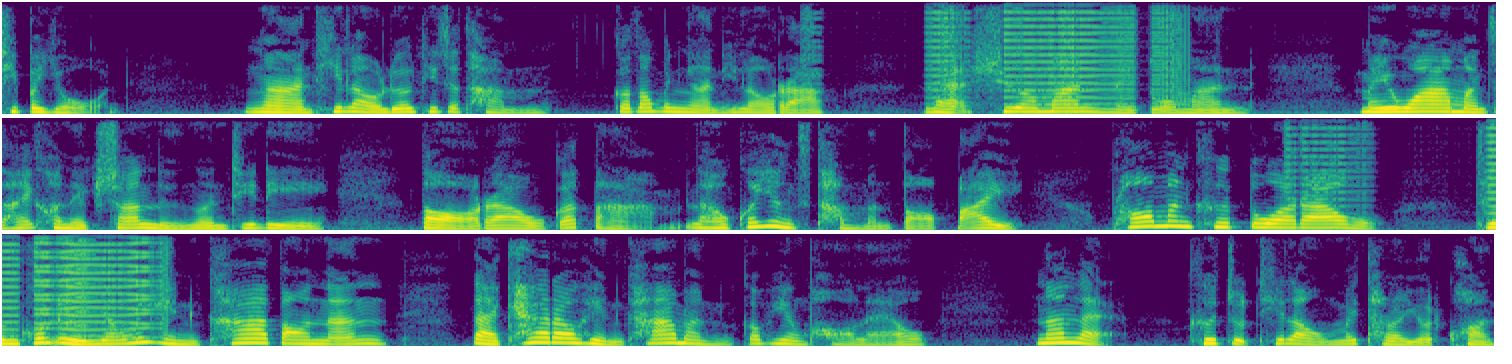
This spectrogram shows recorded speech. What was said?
ที่ประโยชน์ งานที่เราเลือกที่จะทำก็ต้องเป็นงานที่เรารัก และเชื่อมั่นในตัวมัน ไม่ว่ามันจะให้คอนเน็ชันหรือเงินที่ดี ต่อเราก็ตาม เราก็ยังจะทำมันต่อไป เพราะมันคือตัวเรา ถึงคนอื่นยังไม่เห็นค่าตอนนั้น แต่แค่เราเห็นค่ามันก็เพียงพอแล้ว นั่นแหละ คือจุดที่เราไม่ทรยศความ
